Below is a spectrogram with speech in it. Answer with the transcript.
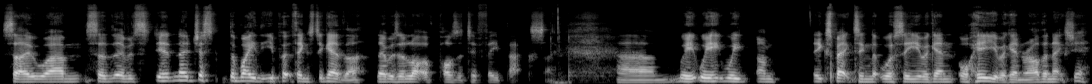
So, um, so there was you know, just the way that you put things together. There was a lot of positive feedback. So, um, we, we, we, I'm expecting that we'll see you again or hear you again rather next year.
